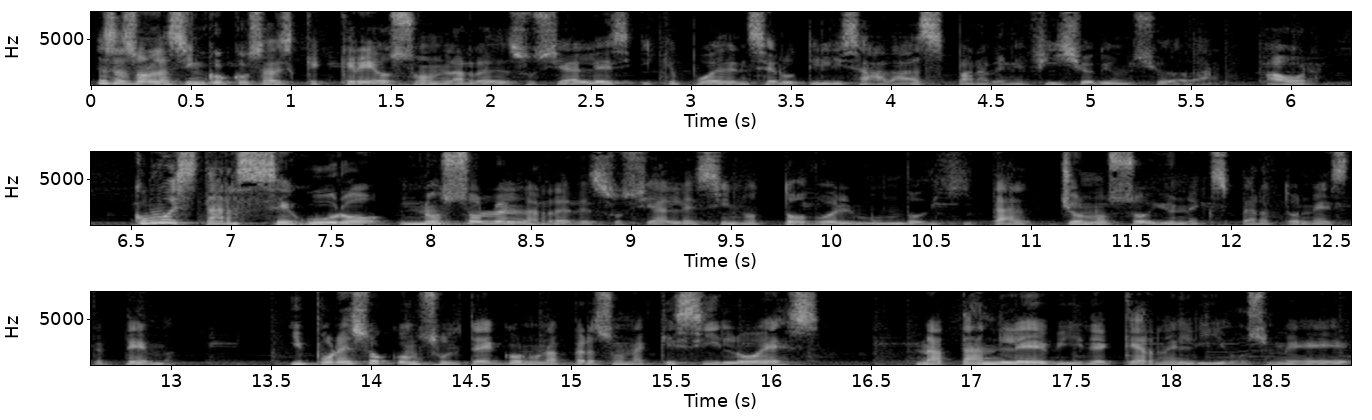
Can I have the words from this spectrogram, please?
Esas son las cinco cosas que creo son las redes sociales y que pueden ser utilizadas para beneficio de un ciudadano. Ahora, ¿cómo estar seguro no solo en las redes sociales, sino todo el mundo digital? Yo no soy un experto en este tema y por eso consulté con una persona que sí lo es. Nathan Levy de Kernel IOS me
